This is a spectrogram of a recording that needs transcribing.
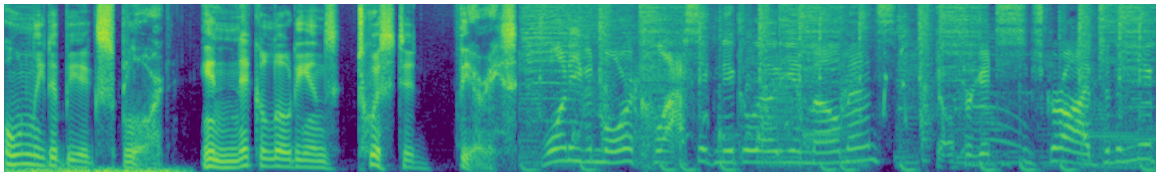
Only to be explored in Nickelodeon's Twisted theories. Want even more classic Nickelodeon moments? Don't forget to subscribe to the Nick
